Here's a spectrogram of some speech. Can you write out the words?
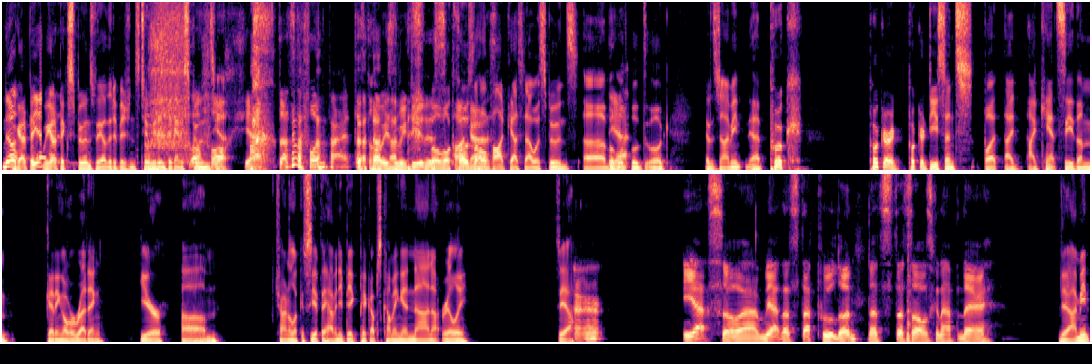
no, we gotta pick. yeah. We gotta pick spoons for the other divisions too. We didn't pick any Oh, spoons yet. Yeah, that's the fun part. That's the whole reason we do this. Well, we'll close the whole podcast. podcast out with spoons. Uh, but Yeah. we'll, we'll, we'll get this done. I mean, uh, Pook, Pook are, Pook are decent, but I I can't see them getting over Reading here. Um, trying to look and see if they have any big pickups coming in. Nah, not really. So yeah, Uh-uh. Yeah, so um, yeah, that's that pool done. That's that's all that's gonna happen there. Yeah. I mean,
